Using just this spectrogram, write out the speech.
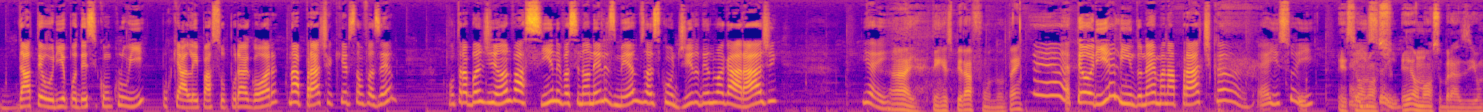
da teoria poder se concluir, porque a lei passou por agora. Na prática, o que eles estão fazendo? Contrabandeando vacina e vacinando eles mesmos, a escondida, dentro de uma garagem. E aí? Ai, tem que respirar fundo, não tem? É, teoria é lindo, né? Mas na prática é isso aí. Esse é, É o nosso, aí. é o nosso Brasil.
